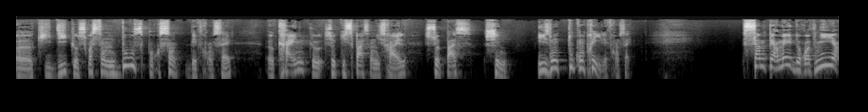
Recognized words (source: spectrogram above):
euh, qui dit que 72% des Français euh, craignent que ce qui se passe en Israël se passe chez nous. Ils ont tout compris, les Français. Ça me permet de revenir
